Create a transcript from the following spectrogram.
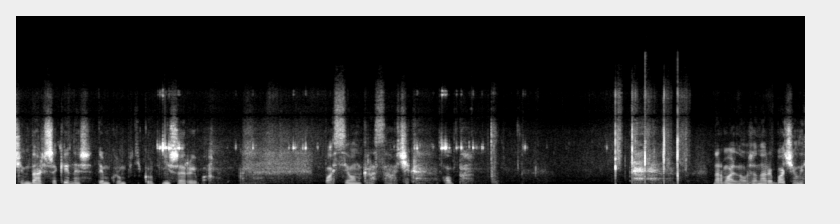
Чим далі кинеш, тим круп- крупніша риба. Пасіон красавчик. Оп. Нормально вже нарибачились.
